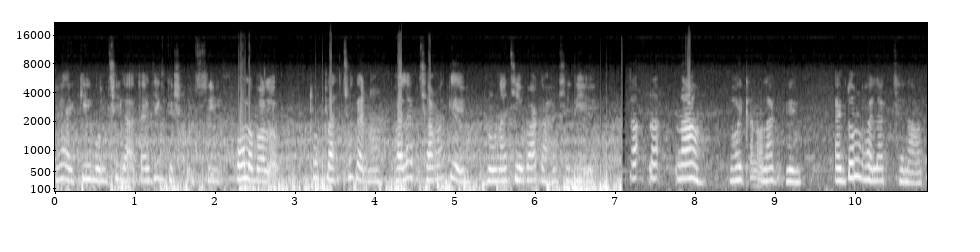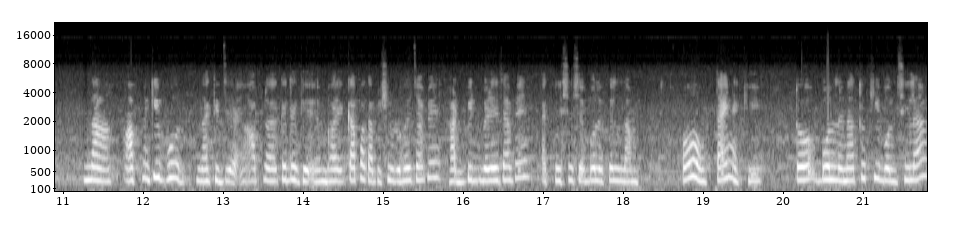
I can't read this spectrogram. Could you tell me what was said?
হ্যাঁ কী বলছিলা? তাই জিজ্ঞেস করছি। বলো বলো। থোতলাচ্ছ কেন? ভয় লাগছে আমাকে? রোনাচিয়ে বাঁকা হাসি দিয়ে, না না না, ভয় কেন লাগবে? একদম ভয় লাগছে না। না, আপনি কি ভূত? নাকি যে, আপনাকে দেখে ভয় কাঁপাকাঁপি শুরু হয়ে যাবে? হার্টবিট বেড়ে যাবে? এক নিঃশ্বাসে বলে ফেললাম। ও, তাই নাকি? তো বললে না, তো কি বলছিলা?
